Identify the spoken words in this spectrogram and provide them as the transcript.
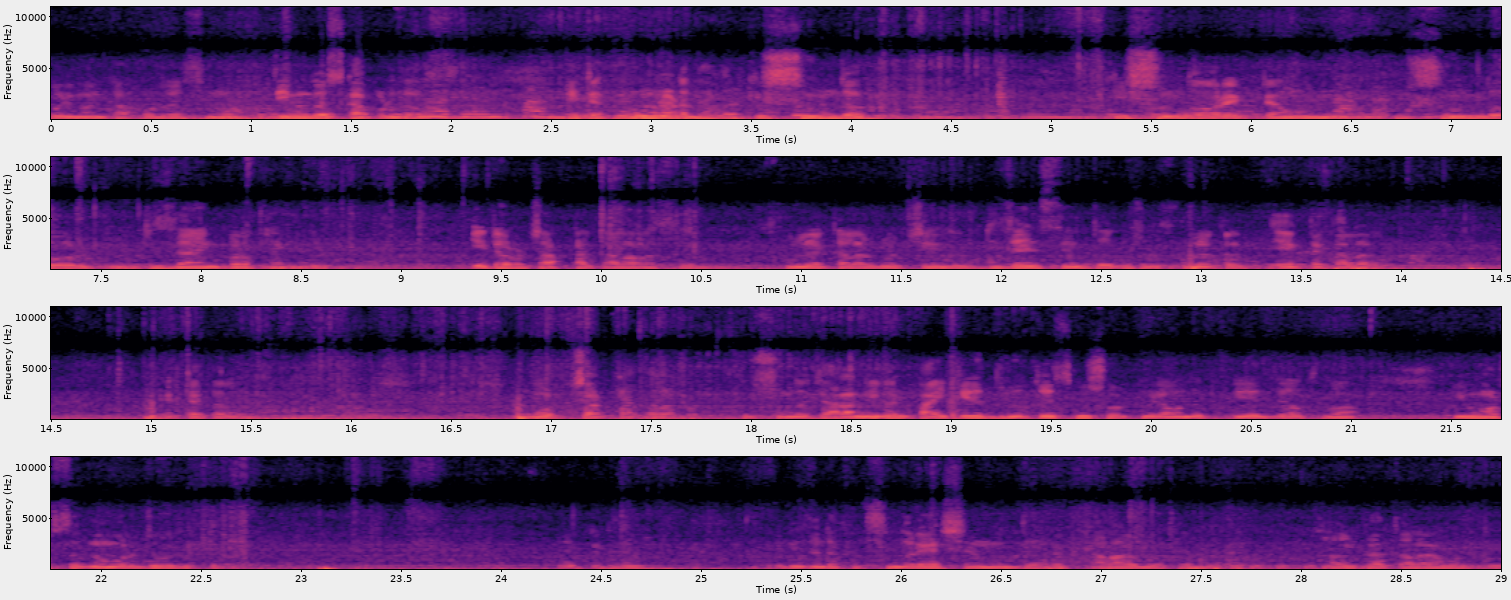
পরিমাণ কাপড় দেওয়া মোট তিন গজ কাপড় দেওয়া এটা উন্নাটা দেখুন, কি সুন্দর। কি সুন্দর একটা খুব সুন্দর ডিজাইন করা থাকবে। এটারও চারটা কালার আছে, ফুলের কালারগুলো চেঞ্জ ডিজাইন সেম থাকবে, শুধু ফুলের কালার একটা কালার একটা কালার মোট চারটা কালার হবে খুব সুন্দর। যারা নেবেন পাইকারি দ্রুত স্ক্রিনশট মেরে আমাদের পেজে অথবা ইমো হোয়াটসঅ্যাপ নম্বরে যোগাযোগ করুন। একটা ডিজাইন এই ডিজাইনটা খুব সুন্দর অ্যাশের মধ্যে আর কালারগুলো থাকবে হালকা কালারের মধ্যে।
